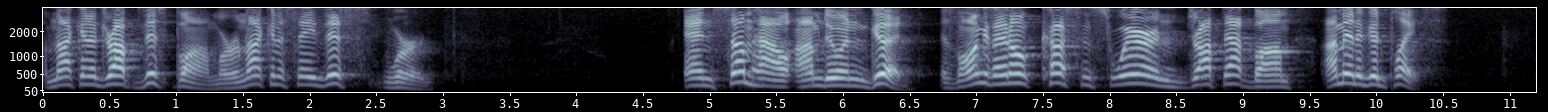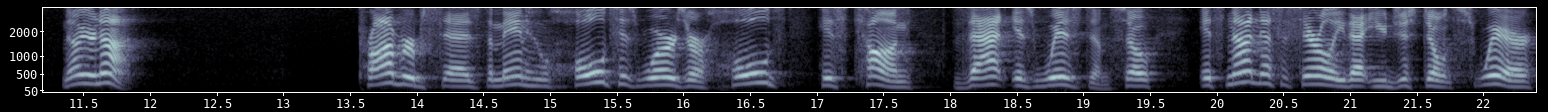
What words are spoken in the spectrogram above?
I'm not going to drop this bomb, or I'm not going to say this word. And somehow I'm doing good. As long as I don't cuss and swear and drop that bomb, I'm in a good place. No, you're not. Proverbs says the man who holds his words or holds his tongue, that is wisdom. So it's not necessarily that you just don't swear,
